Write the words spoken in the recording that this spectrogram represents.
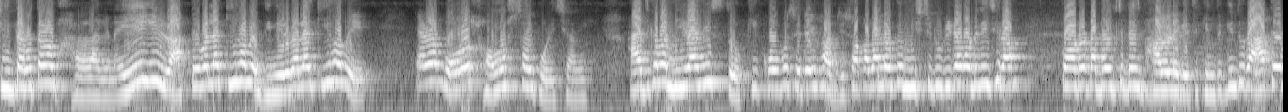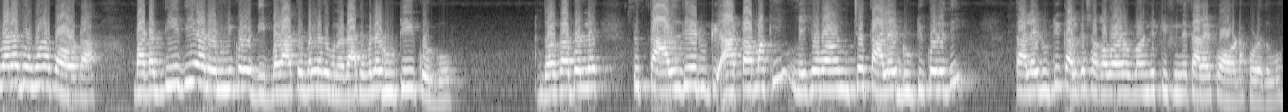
চিন্তা করতে আমার ভালো লাগে না। এই রাতের বেলা কি হবে, দিনের বেলা কি হবে? একটা বড় সমস্যায় পড়েছি আমি। আজকে আবার নিরামিষ তো, কি করব সেটাই ভাবছি। সকালবেলা ওকে মিষ্টি রুটিটা করে দিয়েছিলাম। পরোটা বলছে, বেশ ভালো লেগেছে কিন্তু। কিন্তু রাতের বেলা দেবো না পরোটা। বাটার দিয়ে দিই আর এমনি করে দিই, বা রাতের বেলা দেবো না। রাতের বেলা রুটিই করব। দরকার পড়লে একটু তাল দিয়ে রুটি, আটা মাখি, মেখে বরঞ্চ তালের রুটি করে দিই। তালের রুটি কালকে সকালবেলা বরঞ্চ টিফিনে তালের পরোটা করে দেবো।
